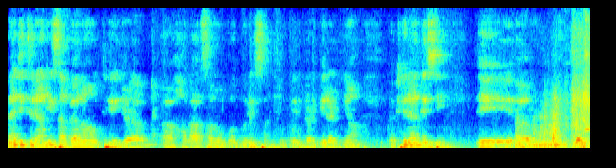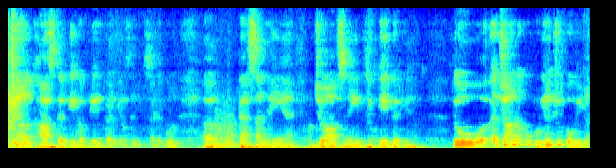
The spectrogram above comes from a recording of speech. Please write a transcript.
ਮੈਂ ਜਿੱਥੇ ਰਹਿੰਦੀ ਸਾਂ ਪਹਿਲਾਂ ਉੱਥੇ ਜਿਹੜਾ ਹਾਲਾਤ ਸਾਨੂੰ ਬਹੁਤ ਬੁਰੇ ਸਨ। ਤੇ ਲੜਕੇ ਲੜਕੀਆਂ ਇਕੱਠੇ ਰਹਿੰਦੇ ਸੀ ਤੇ ਲੜਕੀਆਂ ਖਾਸ ਕਰਕੇ ਕੰਪਲੇਨ ਕਰਦੀਆਂ ਸਨ ਸਾਡੇ ਕੋਲ ਪੈਸਾ ਨਹੀਂ ਹੈ ਜੌਬਸ ਨਹੀਂ, ਫਿਰ ਕੀ ਕਰੀਏ? ਤੋ ਅਚਾਨਕ ਉਹ ਕੁੜੀਆਂ ਚੁੱਪ ਹੋ ਗਈਆਂ।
